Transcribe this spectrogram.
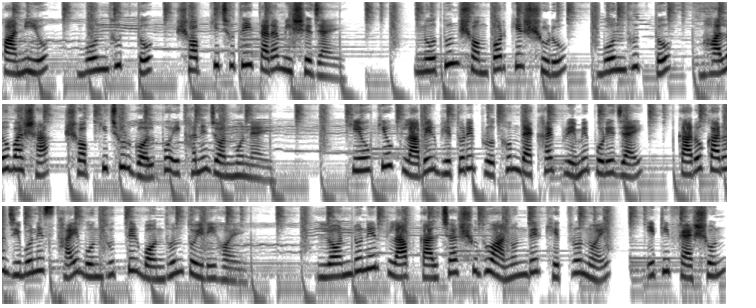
পানীয়, বন্ধুত্ব, সবকিছুতেই তারা মিশে যায়। নতুন সম্পর্কের শুরু বন্ধুত্ব, ভালোবাসা সবকিছুর গল্প এখানে জন্ম নেয়। কেউ কেউ ক্লাবের ভেতরে প্রথম দেখায় প্রেমে পড়ে যায়, কারও কারও জীবনে স্থায়ী বন্ধুত্বের বন্ধন তৈরি হয়। লন্ডনের ক্লাব কালচার শুধু আনন্দের ক্ষেত্র নয়, এটি ফ্যাশন,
